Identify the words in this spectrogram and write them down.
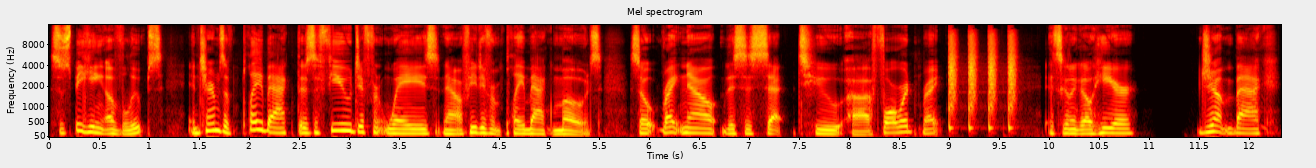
So speaking of loops, in terms of playback, there's a few different ways now, a few different playback modes. So right now, this is set to uh, forward, right? It's gonna go here, jump back,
